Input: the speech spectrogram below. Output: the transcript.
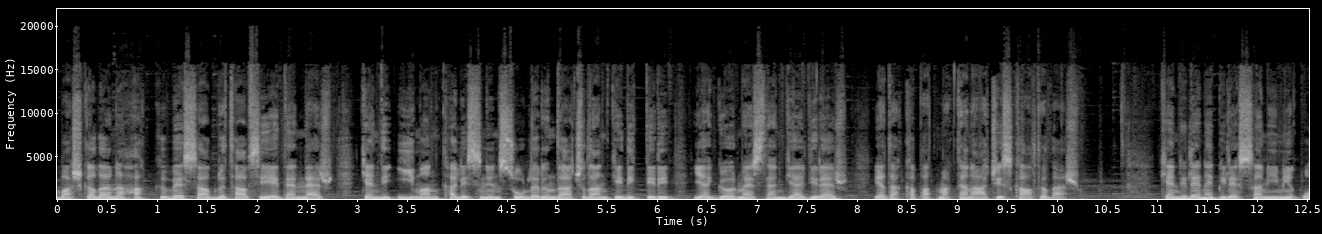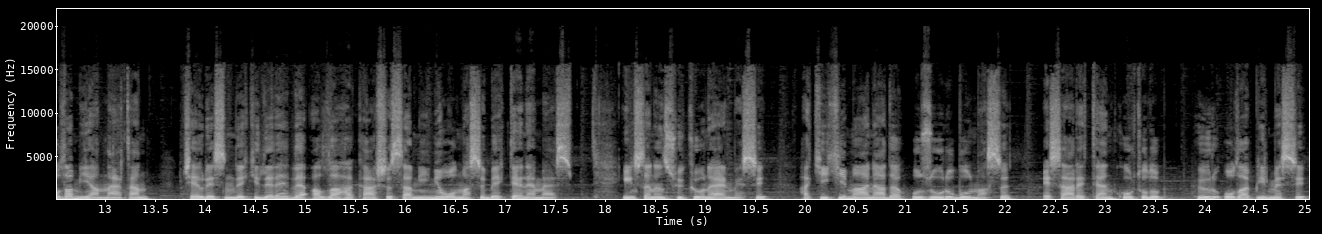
Başkalarına hakkı ve sabrı tavsiye edenler, kendi iman kalesinin surlarında açılan gedikleri ya görmezden geldiler ya da kapatmaktan aciz kaldılar. Kendilerine bile samimi olamayanlardan, çevresindekilere ve Allah'a karşı samimi olması beklenemez. İnsanın sükûna ermesi, hakiki manada huzuru bulması, esaretten kurtulup hür olabilmesi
